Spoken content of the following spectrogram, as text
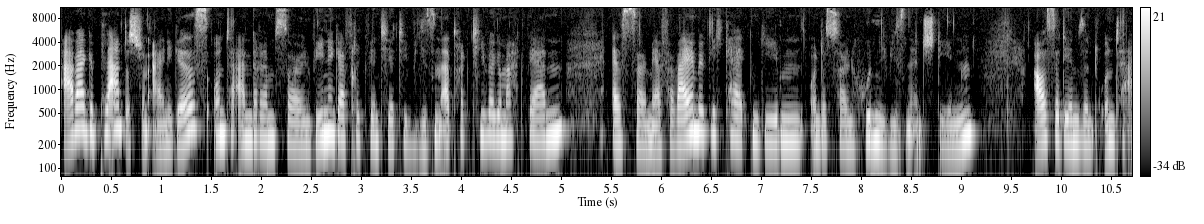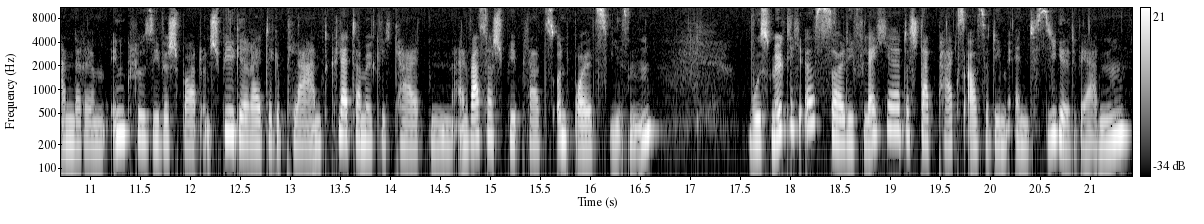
Aber geplant ist schon einiges. Unter anderem sollen weniger frequentierte Wiesen attraktiver gemacht werden. Es soll mehr Verweilmöglichkeiten geben und es sollen Hundewiesen entstehen. Außerdem sind unter anderem inklusive Sport- und Spielgeräte geplant, Klettermöglichkeiten, ein Wasserspielplatz und Bolzwiesen. Wo es möglich ist, soll die Fläche des Stadtparks außerdem entsiegelt werden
